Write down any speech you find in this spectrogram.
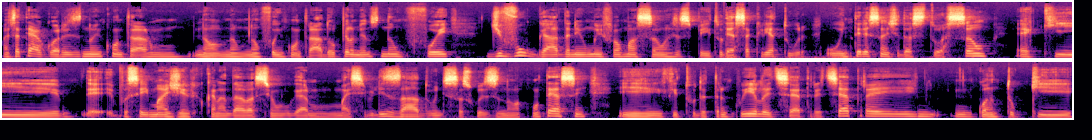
mas até agora eles não encontraram, não, não, não foi encontrado, ou pelo menos não foi divulgada nenhuma informação a respeito dessa criatura. O interessante da situação é que é, você imagina que o Canadá vai ser um lugar mais civilizado, onde essas coisas não acontecem e que tudo é tranquilo, etc, etc. E, enquanto que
